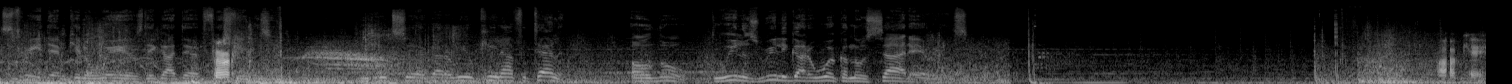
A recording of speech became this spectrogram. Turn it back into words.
I three of them killer whales they got there at Perfect. You could say I got a real keen eye for talent. Although, the wheelers really gotta work on those side areas. Okay.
